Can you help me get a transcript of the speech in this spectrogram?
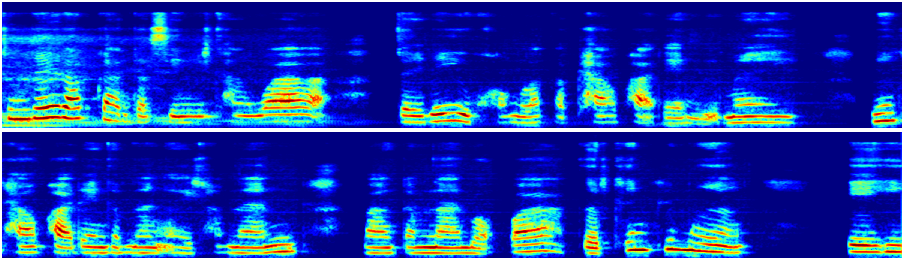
จึงได้รับการตัดสินอีกครั้งว่าจะได้อยู่คองรักกับเท้าวผาแดงหรือไม่เรื่องท้าวผาแดงกับนางไอคำนั้น บางตำนานบอกว่าเกิดขึ้นที่เมืองเอฮิ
